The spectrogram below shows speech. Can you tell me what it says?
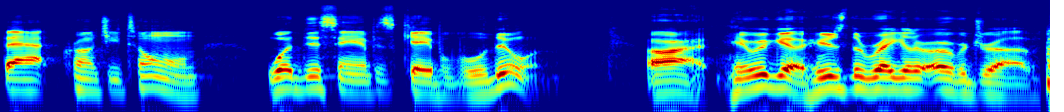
fat, crunchy tone, what this amp is capable of doing. All right, here we go. Here's the regular overdrive.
